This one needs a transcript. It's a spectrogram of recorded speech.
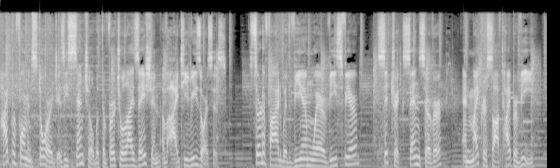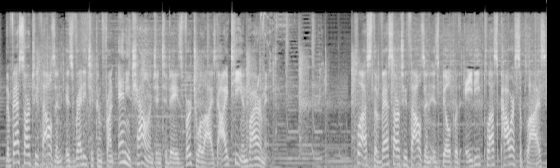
High-performance storage is essential with the virtualization of IT resources. Certified with VMware vSphere, Citrix Xen Server, and Microsoft Hyper-V, the VESS R2000 is ready to confront any challenge in today's virtualized IT environment. Plus, the VESS R2000 is built with 80 plus power supplies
